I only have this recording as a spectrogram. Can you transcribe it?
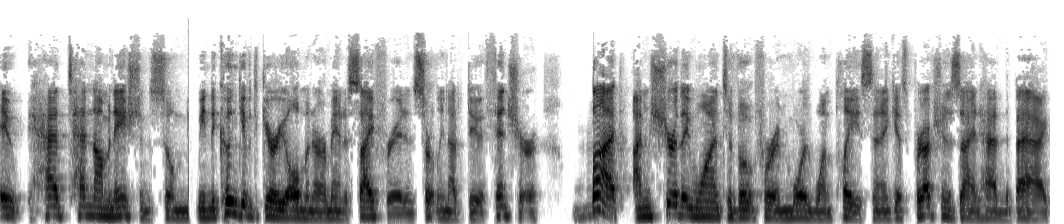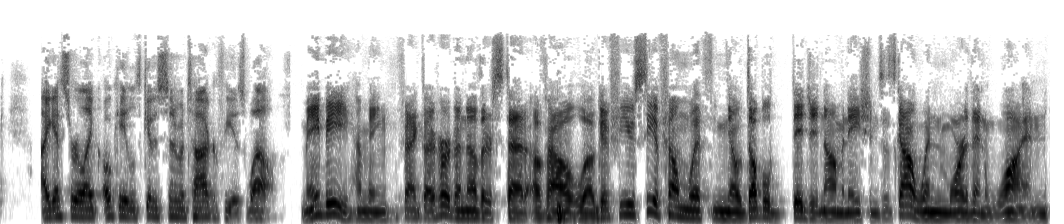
It had 10 nominations. So, I mean, they couldn't give it to Gary Oldman or Amanda Seyfried, and certainly not to David Fincher. Mm-hmm. But I'm sure they wanted to vote for in more than one place. And I guess production design had in the bag. I guess they're like, okay, let's give it cinematography as well. Maybe. I mean, in fact, I heard another stat of how, look, if you see a film with, you know, double digit nominations, it's got to win more than one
